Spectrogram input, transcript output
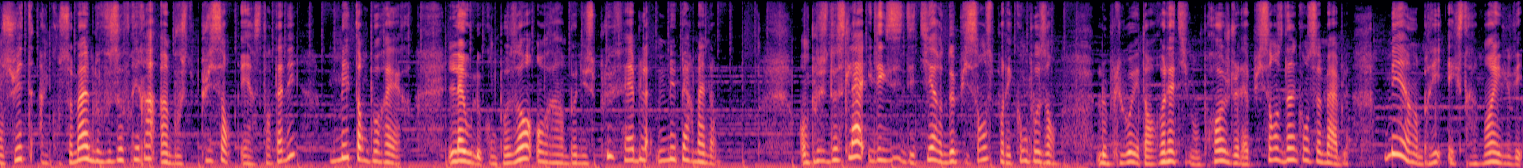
Ensuite, un consommable vous offrira un boost puissant et instantané, mais temporaire, là où le composant aura un bonus plus faible mais permanent. En plus de cela, il existe des tiers de puissance pour les composants, le plus haut étant relativement proche de la puissance d'un consommable, mais à un prix extrêmement élevé.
